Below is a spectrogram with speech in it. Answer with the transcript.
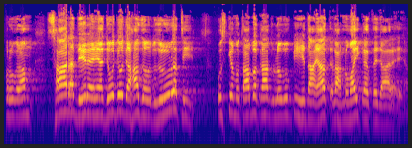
پروگرام سارا دے رہے ہیں، جو جو جہاں ضرورت تھی، اس کے مطابق آپ لوگوں کی ہدایات، رہنمائی کرتے جا رہے ہیں۔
